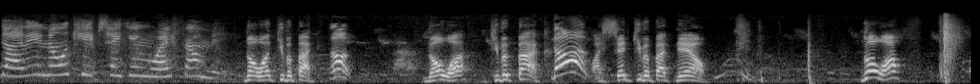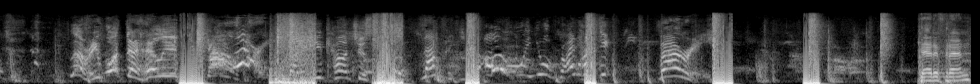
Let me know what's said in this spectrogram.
Daddy, Noah keeps taking away from me. Noah, give it back. No. Noah, give it back. No. I said give it back now. Noah! Larry, what the hell are you... Larry, Larry, you can't just... Larry. Oh, are you alright? How did... Larry! Cari friend,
